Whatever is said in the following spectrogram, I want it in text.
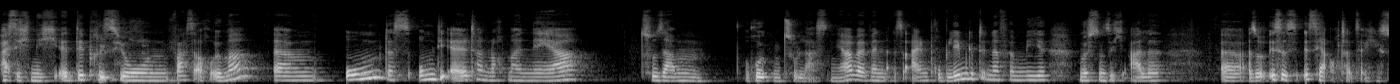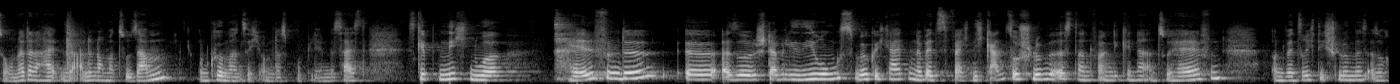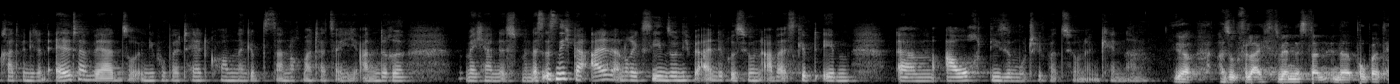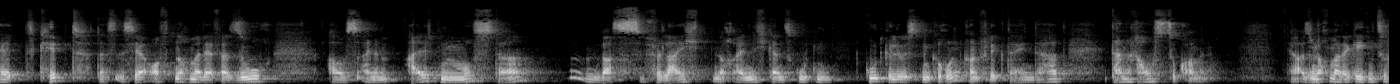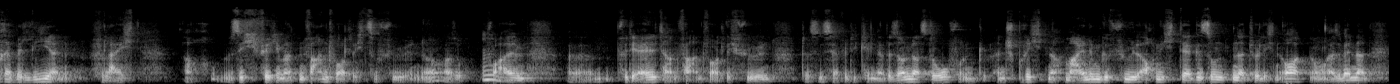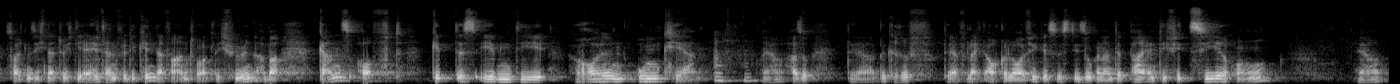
weiß ich nicht, äh, Depression, was auch immer, ähm, um das, um die Eltern noch mal näher zusammenrücken zu lassen, ja, weil wenn es ein Problem gibt in der Familie, müssen sich alle äh, also ist es ist ja auch tatsächlich so, ne? dann halten wir alle nochmal zusammen und kümmern sich um das Problem. Das heißt, es gibt nicht nur helfende, äh, also Stabilisierungsmöglichkeiten. Wenn es vielleicht nicht ganz so schlimm ist, dann fangen die Kinder an zu helfen. Und wenn es richtig schlimm ist, also auch gerade wenn die dann älter werden, so in die Pubertät kommen, dann gibt es dann nochmal tatsächlich andere Mechanismen. Das ist nicht bei allen Anorexien so, nicht bei allen Depressionen, aber es gibt eben ähm, auch diese Motivation in Kindern. Ja, also vielleicht, wenn es dann in der Pubertät kippt, das ist ja oft nochmal der Versuch, aus einem alten Muster, was vielleicht noch einen nicht ganz guten, gut gelösten Grundkonflikt dahinter hat, dann rauszukommen. Ja, also nochmal dagegen zu rebellieren, vielleicht auch sich für jemanden verantwortlich zu fühlen. Ne? Also mhm. vor allem äh, für die Eltern verantwortlich fühlen. Das ist ja für die Kinder besonders doof und entspricht nach meinem Gefühl auch nicht der gesunden natürlichen Ordnung. Also wenn dann sollten sich natürlich die Eltern für die Kinder verantwortlich fühlen, aber ganz oft gibt es eben die Rollenumkehr. Mhm. Ja, also der Begriff, der vielleicht auch geläufig ist, ist die sogenannte Parentifizierung. Ja,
